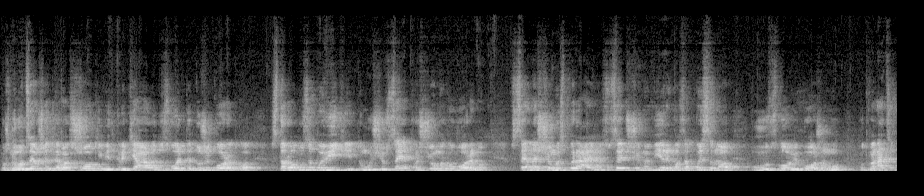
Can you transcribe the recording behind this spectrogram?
Можливо, це вже для вас шок і відкриття, але дозвольте дуже коротко. В старому заповіті, тому що все, про що ми говоримо, все, на що ми спираємось, все, що ми віримо, записано у Слові Божому. У 12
